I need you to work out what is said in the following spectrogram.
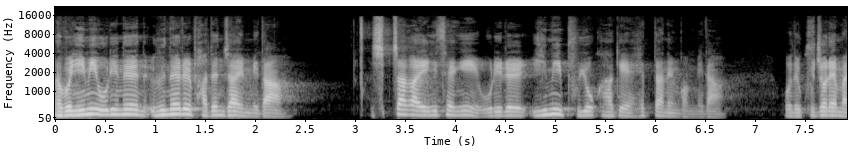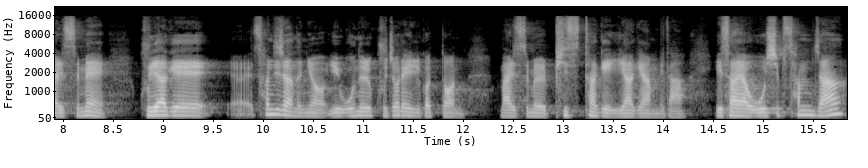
여러분, 이미 우리는 은혜를 받은 자입니다. 십자가의 희생이 우리를 이미 부욕하게 했다는 겁니다. 오늘 구절의 말씀에 구약의 선지자는요, 이 오늘 구절에 읽었던 말씀을 비슷하게 이야기합니다. 이사야 53장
